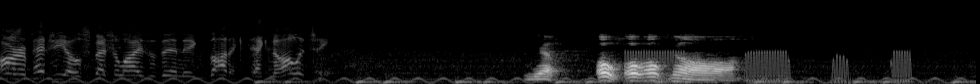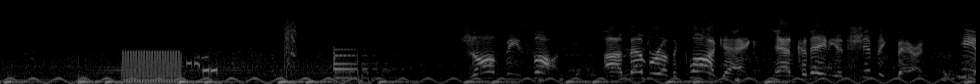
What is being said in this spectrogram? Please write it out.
Arpeggio specializes in exotic technology. Yep. Oh, oh, oh, no. Jean Bisson, a member of the Klaww Gang and Canadian shipping baron. He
